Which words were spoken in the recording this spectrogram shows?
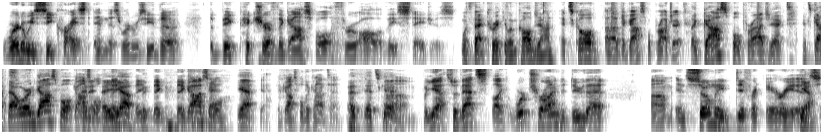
where do we see Christ in this? Where do we see the, the big picture of the gospel through all of these stages? What's that curriculum called, John? It's called uh, the Gospel Project. The Gospel Project. It's got that word gospel. Gospel. There you go. They, The- they, they, the gospel. content. Yeah. Yeah, the gospel, the content. That, that's good. Um, but yeah, so that's like we're trying to do that um, in so many different areas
